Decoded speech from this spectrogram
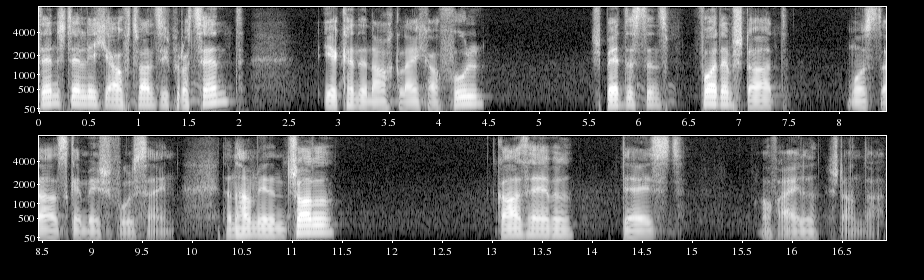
Den stelle ich auf 20%. Ihr könnt ihn auch gleich auf Full. Spätestens vor dem Start muss das Gemisch full sein. Dann haben wir den Throttle, Gashebel, der ist auf Idle Standard.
